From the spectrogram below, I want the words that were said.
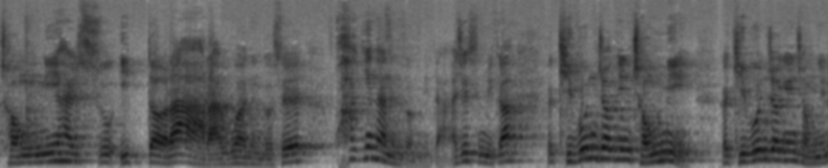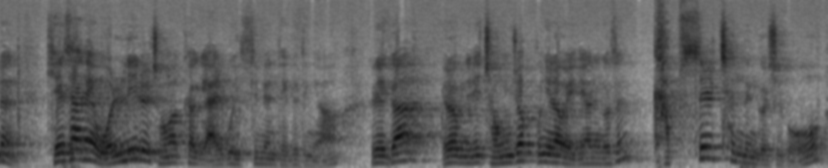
정리할 수 있더라 라고 하는 것을 확인하는 겁니다. 아시겠습니까? 기본적인 정리, 그러니까 기본적인 정리는 계산의 원리를 정확하게 알고 있으면 되거든요. 그러니까 여러분들이 정적분이라고 얘기하는 것은 값을 찾는 것이고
